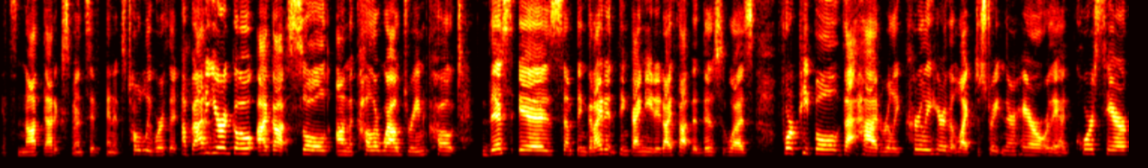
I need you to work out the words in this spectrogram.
It's not that expensive and it's totally worth it. About a year ago, I got sold on the Color Wow Dream Coat this is something that I didn't think I needed. I thought that this was for people that had really curly hair that liked to straighten their hair or they had coarse hair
